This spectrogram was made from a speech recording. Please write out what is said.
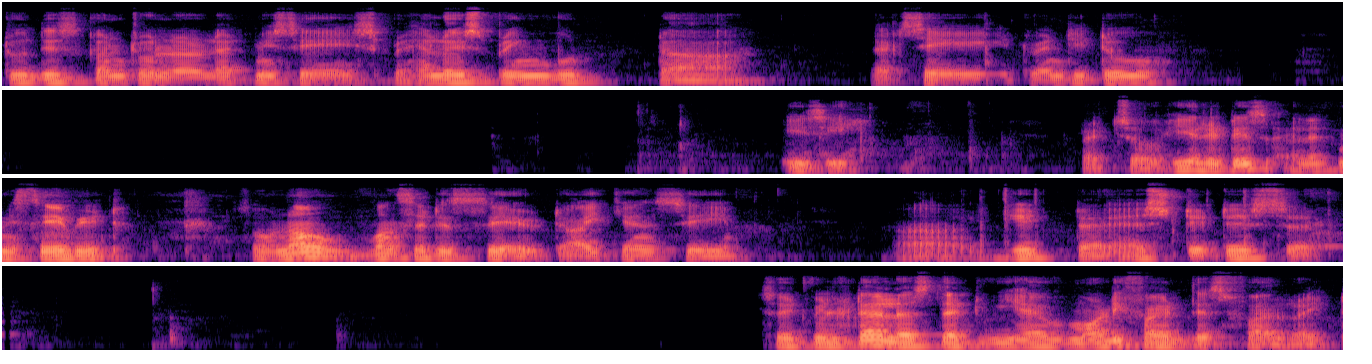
to this controller let me say hello Spring Boot uh, let's say 22 easy. Right so here it is let me save it. So now once it is saved I can say uh, git uh, status uh, so it will tell us that we have modified this file right?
